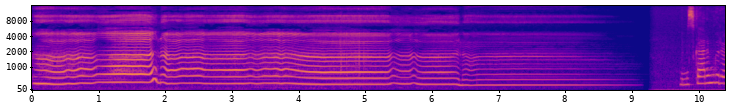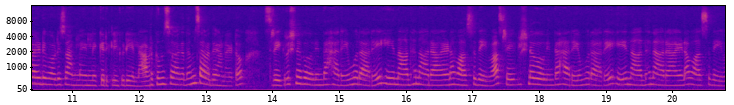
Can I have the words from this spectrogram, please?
നമസ്കാരം ഗുരുവായൂർ ഡിവോട്ടീസ് ഓൺലൈനിലേക്ക് ഒരിക്കൽ കൂടി എല്ലാവർക്കും സ്വാഗതം. സവതയാണ് കേട്ടോ. ശ്രീകൃഷ്ണ ഗോവിന്ദ ഹരേ മുരാരേ ഹേ നാഥ നാരായണ വാസുദേവ. ശ്രീകൃഷ്ണ ഗോവിന്ദ ഹരേ മുരാരേ ഹേ നാഥ നാരായണ വാസുദേവ.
